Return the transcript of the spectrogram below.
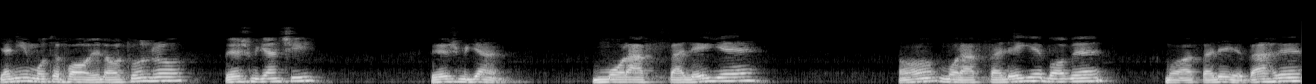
یعنی این متفاعلاتون رو بهش میگن چی؟ بهش میگن مرفله مرفله باب مرفله بهر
